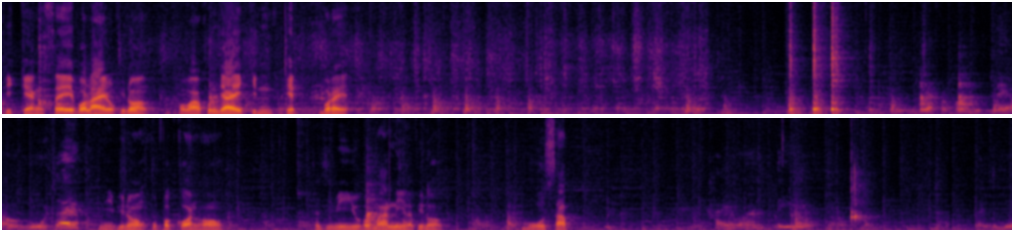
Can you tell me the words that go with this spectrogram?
พริกแกงใส่บ่หลายหรอกพี่น้องเพ ราะว่าคุณยายกินเผ็ดบ่ได้เดี๋ยวเขาก็ได้เอาหมูใส่นี่พี่น้องอุปกรณ์ห้องแต่สิมีอยู่ประมาณนี้แหละพี่น้องหมูสับไข่หวานตีใส่หมู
